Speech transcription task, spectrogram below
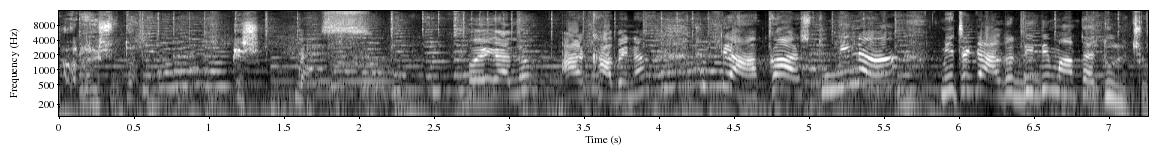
আরও এসো তো এসো। ব্যাস। হয়ে গেল আর খাবে না। সত্যি আকাশ তুমি না মেয়েটাকে আদর দিদি মাথায় তুলছো।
